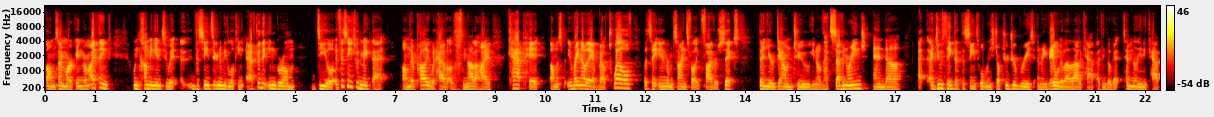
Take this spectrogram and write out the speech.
um, sign Mark Ingram. I think when coming into it, the Saints are going to be looking after the Ingram deal. If the Saints would make that, um, they probably would have a, not a high cap hit. Um, right now they have about twelve. Let's say Ingram signs for like five or six, then you're down to you know that seven range and. uh I, do think that the Saints will restructure Drew Brees and they, they will get a lot of cap. I think they'll get 10 million in cap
